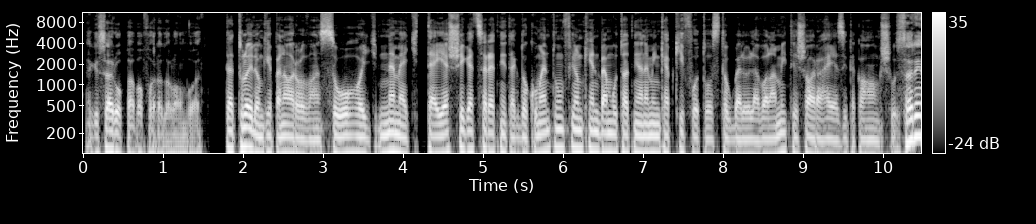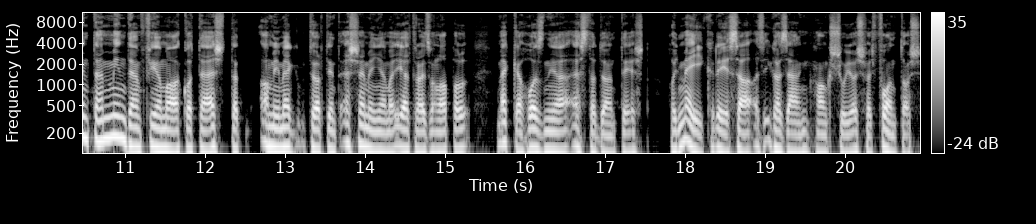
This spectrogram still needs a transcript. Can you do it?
egész Európában forradalom volt. Tehát tulajdonképpen arról van szó, hogy nem egy teljességet szeretnétek dokumentumfilmként bemutatni, hanem inkább kifotóztok belőle valamit, és arra helyezitek a hangsúlyt. Szerintem minden filmalkotás, tehát ami megtörtént eseményen vagy életrajzon alapul, meg kell hoznia ezt a döntést, hogy melyik része az igazán hangsúlyos vagy fontos.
